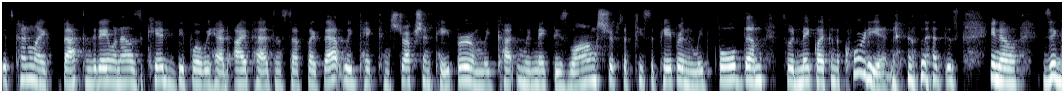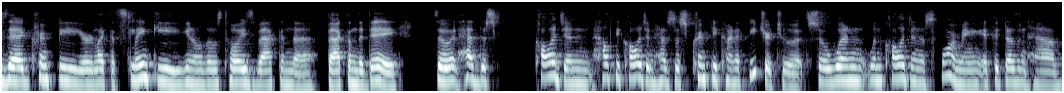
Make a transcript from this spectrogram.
it's kind of like back in the day when I was a kid, before we had iPads and stuff like that, we'd take construction paper and we'd cut and we'd make these long strips of piece of paper and we'd fold them so it'd make like an accordion. had this, you know, zigzag crimpy or like a slinky, you know, those toys back in the back in the day. So it had this collagen, healthy collagen has this crimpy kind of feature to it. So when when collagen is forming, if it doesn't have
